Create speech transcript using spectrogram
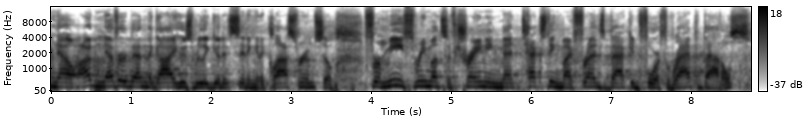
Now, I've never been the guy who's really good at sitting in a classroom. So for me, three months of training meant texting my friends back and forth rap battles.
